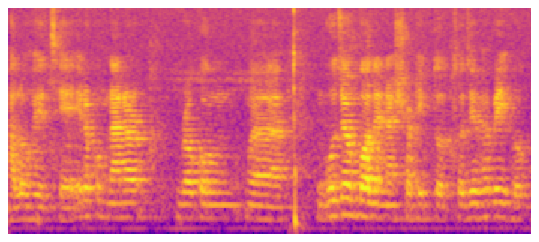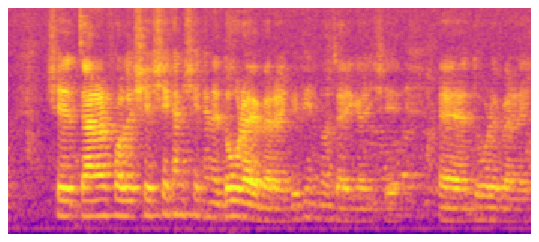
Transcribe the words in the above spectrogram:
ভালো হয়েছে, এরকম নানা রকম গুজব বলে না সঠিক তথ্য, যেভাবেই হোক। সে জানার ফলে সে সেখানে সেখানে দৌড়ায় বেড়ায়, বিভিন্ন জায়গায় সে দৌড়ে বেড়ায়।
